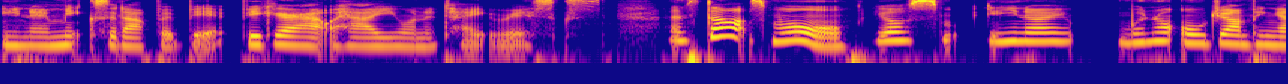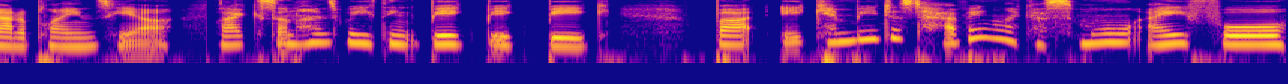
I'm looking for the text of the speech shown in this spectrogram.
you know mix it up a bit figure out how you want to take risks and start small. You're you know we're not all jumping out of planes here. Like sometimes we think big big big but it can be just having like a small A4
